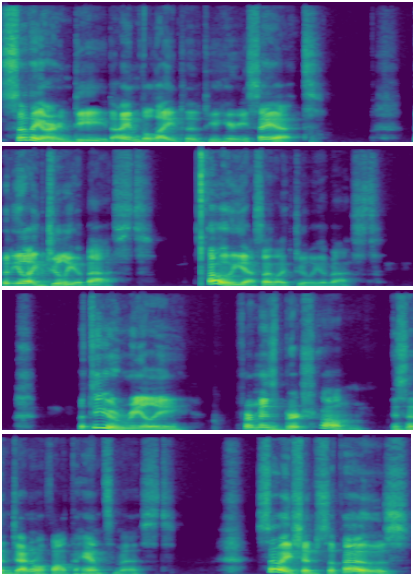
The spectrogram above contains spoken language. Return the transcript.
So they are indeed. I am delighted to hear you say it. But you like Julia best. Oh, yes, I like Julia best. But do you really? For Miss Bertram is in general thought the handsomest. So I should suppose.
